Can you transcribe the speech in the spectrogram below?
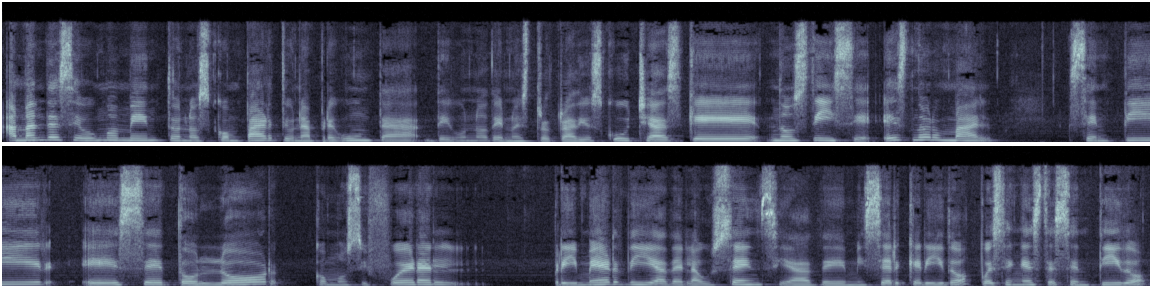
Amanda hace un momento nos comparte una pregunta de uno de nuestros radioescuchas que nos dice, ¿es normal sentir ese dolor como si fuera el primer día de la ausencia de mi ser querido, pues en este sentido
